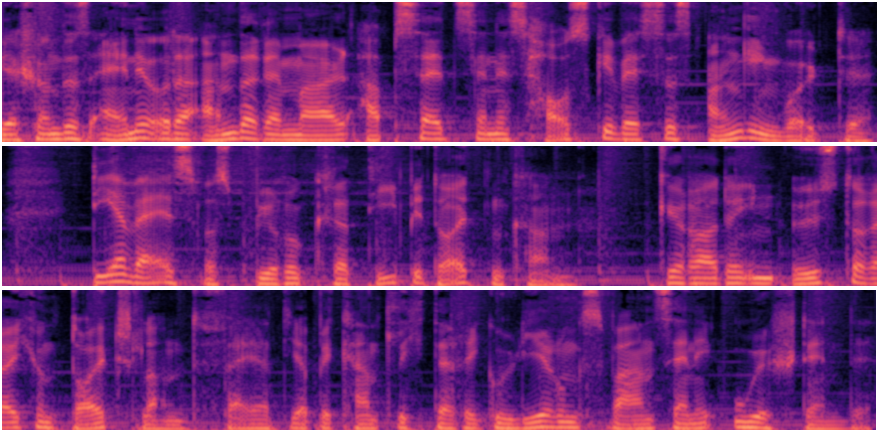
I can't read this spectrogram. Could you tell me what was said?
Wer schon das eine oder andere Mal abseits seines Hausgewässers angeln wollte, der weiß, was Bürokratie bedeuten kann. Gerade in Österreich und Deutschland feiert ja bekanntlich der Regulierungswahn seine Urstände.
